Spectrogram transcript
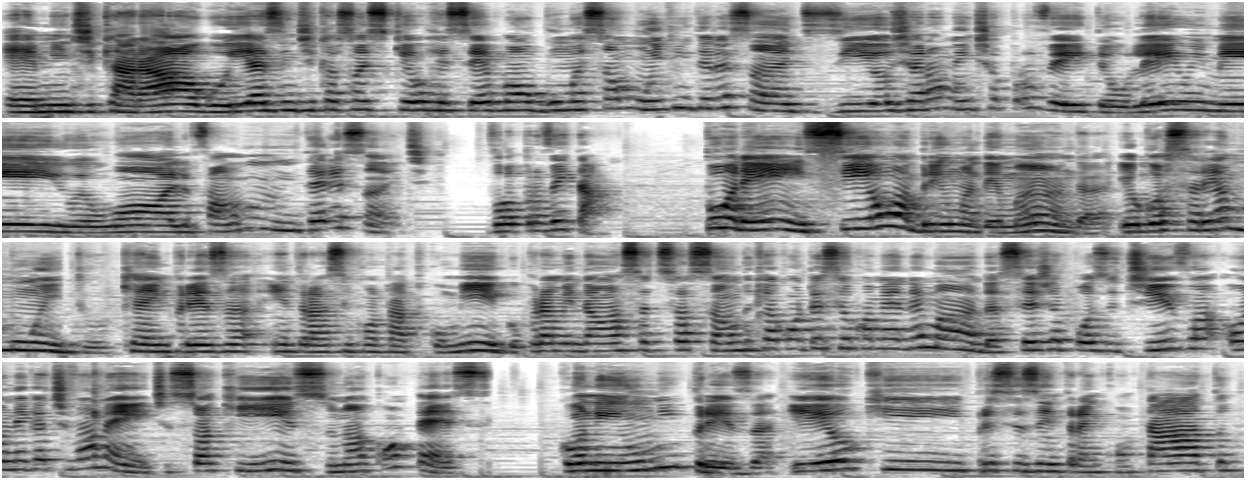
é, me indicar algo e as indicações que eu recebo, algumas são muito interessantes e eu geralmente aproveito. Eu leio o e-mail, eu olho, falo, hum, interessante, vou aproveitar. Porém, se eu abrir uma demanda, eu gostaria muito que a empresa entrasse em contato comigo para me dar uma satisfação do que aconteceu com a minha demanda, seja positiva ou negativamente. Só que isso não acontece com nenhuma empresa. Eu que preciso entrar em contato,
